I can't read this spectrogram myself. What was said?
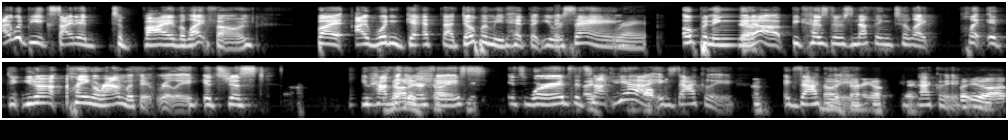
i would be excited to buy the light phone but i wouldn't get that dopamine hit that you were saying right. opening yeah. it up because there's nothing to like play it you're not playing around with it really. It's just you have it's the interface. it's words. It's not yeah exactly. Exactly. exactly. But you know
